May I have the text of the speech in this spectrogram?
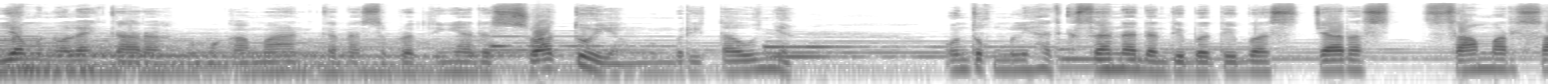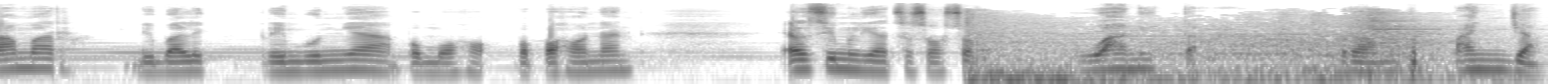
ia menoleh ke arah pemakaman karena sepertinya ada sesuatu yang memberitahunya untuk melihat ke sana dan tiba-tiba secara samar-samar di balik rimbunnya pepohonan, Elsie melihat sesosok wanita berambut panjang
